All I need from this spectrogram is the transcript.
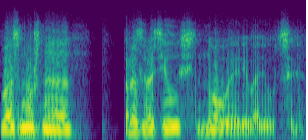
Возможно, разразилась новая революция.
